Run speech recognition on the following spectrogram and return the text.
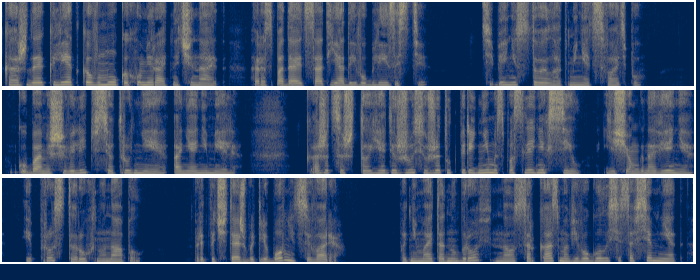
каждая клетка в муках умирать начинает, распадается от яда его близости. Тебе не стоило отменять свадьбу. Губами шевелить все труднее, они онемели. Кажется, что я держусь уже тут перед ним из последних сил, еще мгновение, и просто рухну на пол. Предпочитаешь быть любовницей, Варя? Поднимает одну бровь, но сарказма в его голосе совсем нет —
